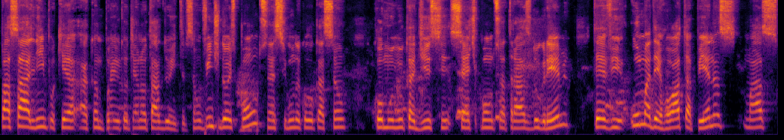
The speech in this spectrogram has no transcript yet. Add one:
passar limpo aqui a, a campanha que eu tenho anotado do Inter. São 22 pontos, né? Segunda colocação, como o Luca disse, sete pontos atrás do Grêmio. Teve uma derrota apenas, mas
